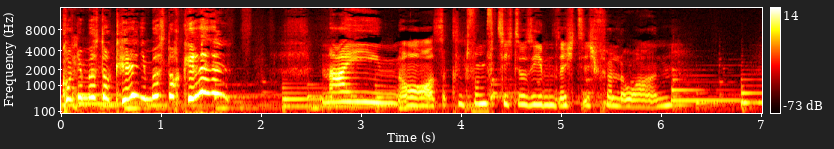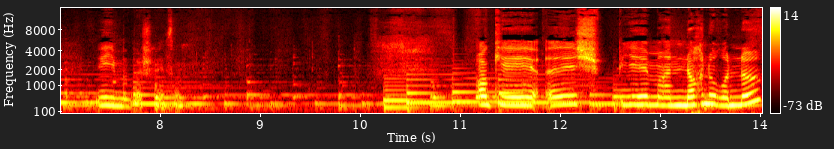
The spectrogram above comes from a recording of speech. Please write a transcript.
Kommt, ihr müsst doch killen, ihr müsst doch killen! Nein! Oh, 56 zu 67 verloren. Nee, die Map scheiße. Okay, ich spiele mal noch eine Runde.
